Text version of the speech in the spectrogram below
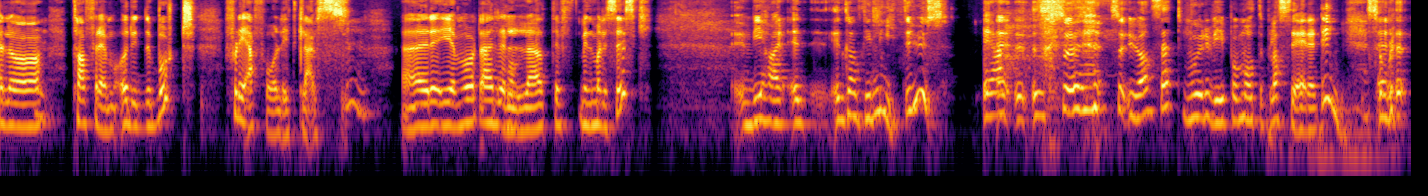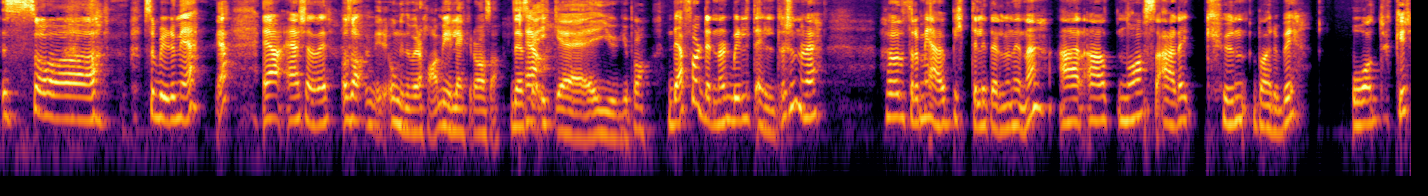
eller å ta frem og rydde bort, fordi jeg får litt klaus. Eh, hjemmet vårt er relativt minimalistisk. Vi har et, et ganske lite hus. Ja. Eh, Så, så uansett hvor vi på en måte plasserer ting, Så blir- eh, så Så blir det mye. Ja. Ja, jeg skjønner. Og så, Ungene våre har mye leker òg, altså. Det skal Ja. jeg ikke ljuge på. Det er fordelen når du blir litt eldre, skjønner du. Så Dattera mi er jo bitte litt eldre enn dine. Er at nå så er det kun Barbie og dukker.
